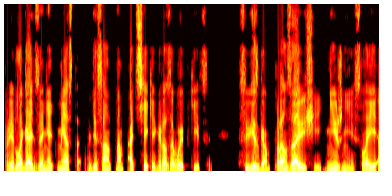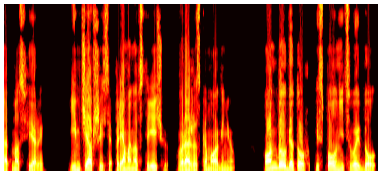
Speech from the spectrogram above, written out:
предлагать занять место в десантном отсеке грозовой птицы, с визгом пронзающей нижние слои атмосферы и мчавшийся прямо навстречу вражескому огню. Он был готов исполнить свой долг,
